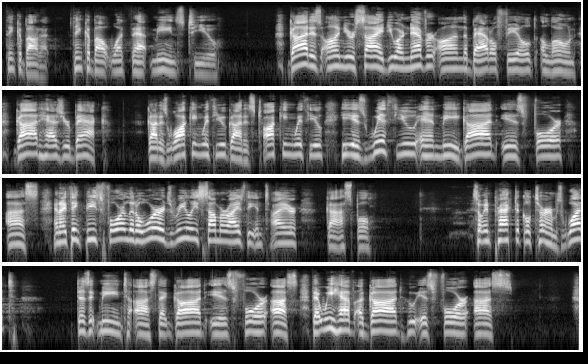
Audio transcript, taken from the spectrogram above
Think about it. Think about what that means to you. God is on your side. You are never on the battlefield alone. God has your back. God is walking with you. God is talking with you. He is with you and me. God is for us. And I think these four little words really summarize the entire gospel. So, in practical terms, what does it mean to us that God is for us? That we have a God who is for us?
